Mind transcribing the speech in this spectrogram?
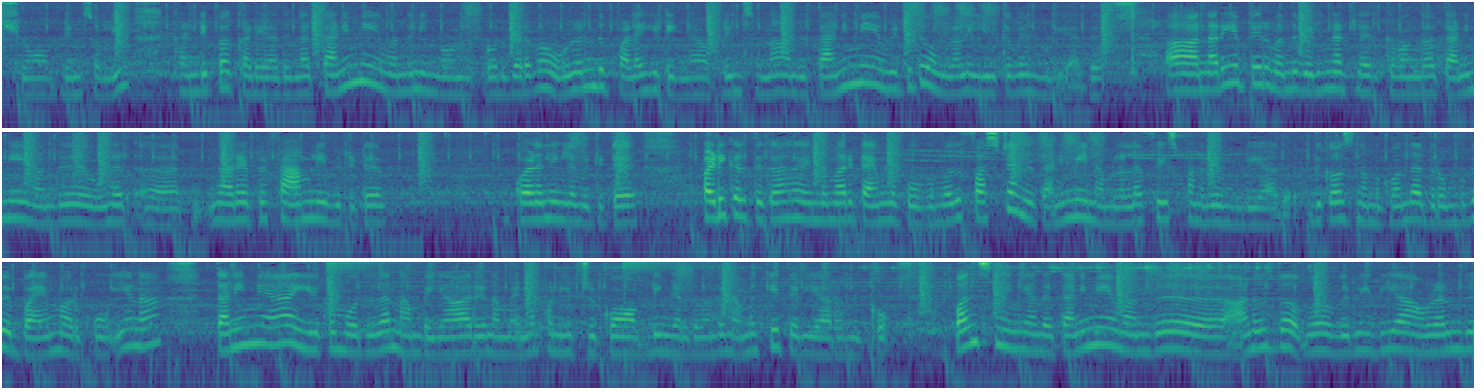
விஷயம் அப்படின்னு சொல்லி. கண்டிப்பாக கிடையாதுங்க. தனிமையை வந்து நீங்கள் ஒரு ஒரு தடவை உணர்ந்து பழகிட்டீங்க அப்படின்னு சொன்னால் அந்த தனிமையை விட்டுட்டு உங்களால் இருக்கவே முடியாது. நிறைய பேர் வந்து வெளிநாட்டில் இருக்கவங்க தனிமையை வந்து உணர் நிறைய பேர் ஃபேமிலியை விட்டுட்டு குழந்தைங்கள விட்டுட்டு படிக்கிறதுக்காக இந்த மாதிரி டைமில் போகும்போது ஃபஸ்ட்டு அந்த தனிமையை நம்மளால் ஃபேஸ் பண்ணவே முடியாது. பிகாஸ் நமக்கு வந்து அது ரொம்பவே பயமாக இருக்கும். ஏன்னா தனிமையாக இருக்கும்போது தான் நம்ம யார் நம்ம என்ன பண்ணிகிட்ருக்கோம் அப்படிங்கிறது வந்து நமக்கே தெரிய ஆரம்பிக்கும். ஒன்ஸ் நீங்கள் அந்த தனிமையை வந்து அனுபவ ரீதியாக உணர்ந்து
